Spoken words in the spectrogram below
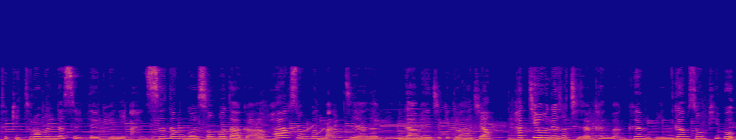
특히 트러블 났을 때 괜히 안 쓰던 걸 써보다가 화학 성분 맞지 않아 민감해지기도 하죠. 파티온에서 제작한 만큼 민감성 피부,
